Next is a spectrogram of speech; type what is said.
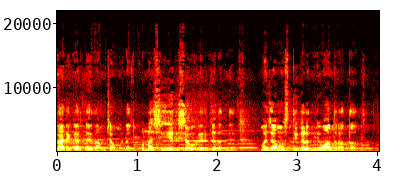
कार्य करतायत आमच्या मंडळात. कोणाशी ईर्ष्या वगैरे करत नाहीत. मजा मस्ती करत निवांत राहतात.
